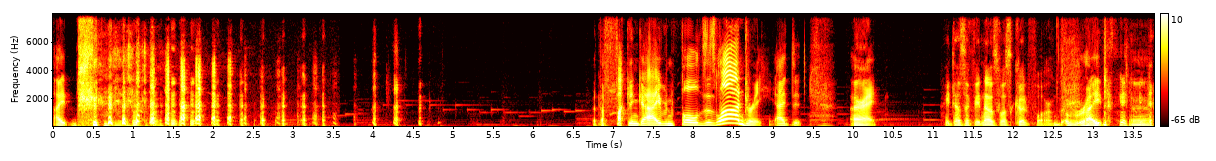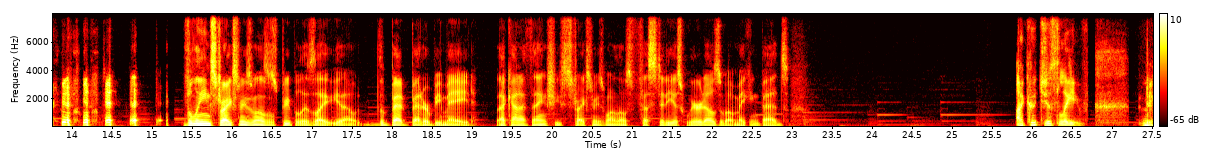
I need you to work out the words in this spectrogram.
I. but the fucking guy even folds his laundry. I. d- All right. He does if he knows what's good for him. Right. Uh, Valine strikes me as one of those people is like, you know, the bed better be made. That kind of thing. She strikes me as one of those fastidious weirdos about making beds. I could just leave.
